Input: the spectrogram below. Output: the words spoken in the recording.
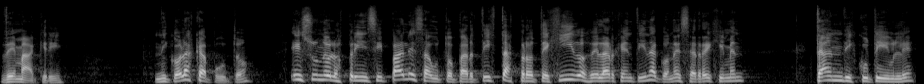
de Macri, Nicolás Caputo, es uno de los principales autopartistas protegidos de la Argentina con ese régimen tan discutible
